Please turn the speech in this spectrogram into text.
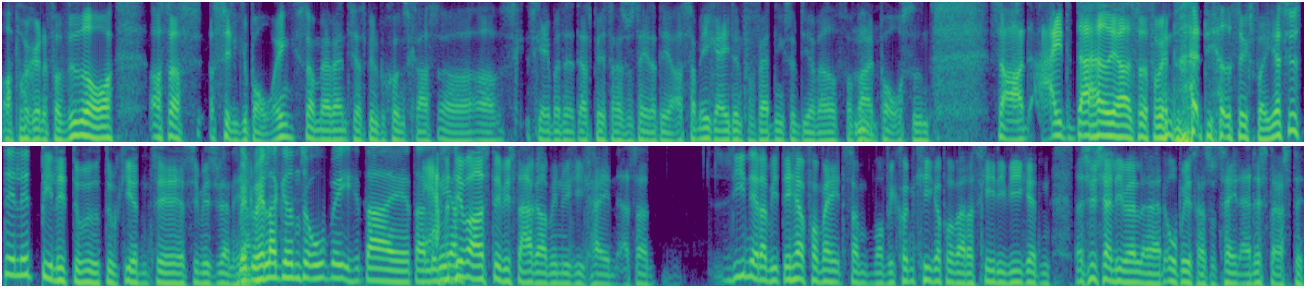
oprykkerne for Hvidovre, og så Silkeborg, ikke? som er vant til at spille på kunstgræs og, og sk- skaber deres bedste resultater der, og som ikke er i den forfatning, som de har været for bare et par år siden. Så ej, der havde jeg altså forventet, at de havde 6 point. Jeg synes, det er lidt billigt, du, du giver den til FC Midtjylland her. Vil du hellere give den til OB, der, øh, der Ja, leverer? for det var også det, vi snakkede om, inden vi gik herind. Altså, lige netop i det her format, som, hvor vi kun kigger på, hvad der skete i weekenden, der synes jeg alligevel, at OB's resultat er det største.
